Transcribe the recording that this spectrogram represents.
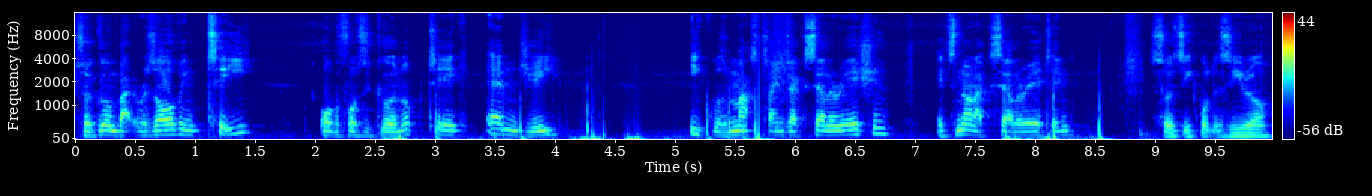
So going back to resolving t, all the forces going up, take mg equals mass times acceleration. It's not accelerating, so it's equal to zero,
